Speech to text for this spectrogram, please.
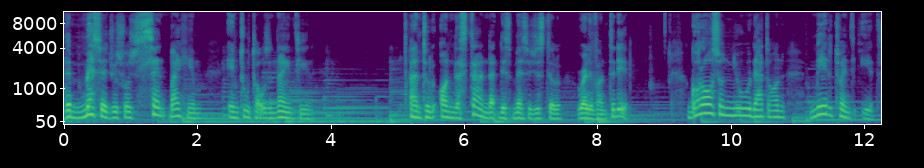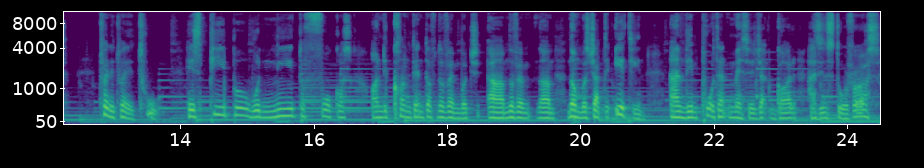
the message which was sent by him in 2019 and to understand that this message is still relevant today. God also knew that on May 28, 2022, his people would need to focus on the content of November, um, November um, Numbers chapter 18 and the important message that God has in store for us.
